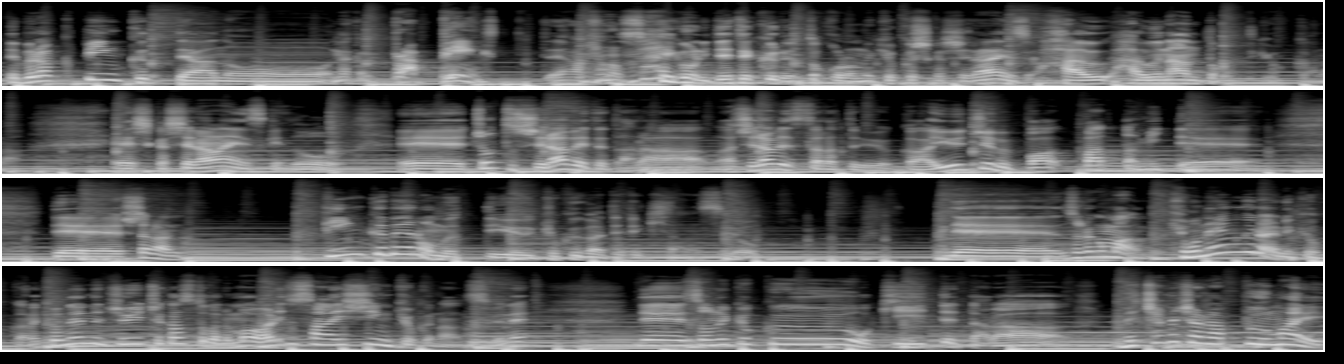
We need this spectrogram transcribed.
でブラックピンクってあのなんかブラックピンクってあの最後に出てくるところの曲しか知らないんですよ「ハウハウなんとか」って曲か、えしか知らないんですけど、えーちょっと調べてたら調べてたらというか YouTube パパッと見てでしたら「ピンクベノム」っていう曲が出てきたんですよ。でそれがまあ去年ぐらいの曲かな。去年の11月とかでまあ割と最新曲なんですよね。でその曲を聴いてたらめちゃめちゃラップうまい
